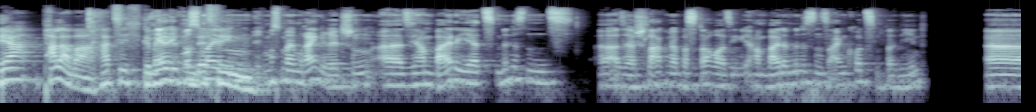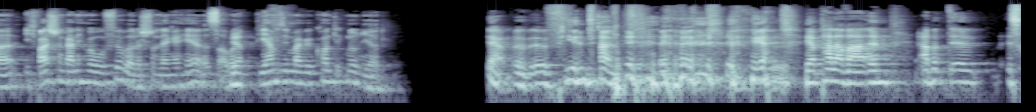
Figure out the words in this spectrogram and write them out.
Herr Pallava hat sich Ja, gemeldet ich, muss und mal deswegen. eben, ich muss mal eben reingerätschen. Äh, Sie haben beide jetzt mindestens, also Herr Schlag und Herr Pastora, Sie haben beide mindestens einen kurzen verdient. Äh, ich weiß schon gar nicht mehr wofür, weil das schon länger her ist, aber Ja. die haben Sie mal gekonnt ignoriert. Ja, äh, äh, vielen Dank. ja, Herr Pallava, ähm, aber äh, es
